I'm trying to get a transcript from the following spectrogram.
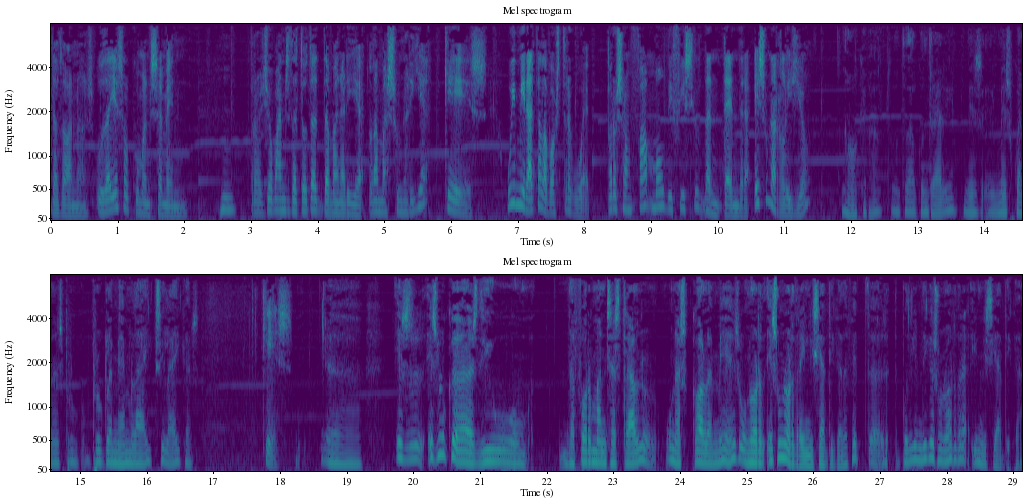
de dones. Ho deies al començament. Mm. Però jo abans de tot et demanaria, la maçoneria què és? Ho he mirat a la vostra web, però se'm fa molt difícil d'entendre. És una religió? No, que va, tot al contrari. Més, més quan ens pro proclamem laics i laiques. Què és? Eh, és, és el que es diu de forma ancestral una escola més, un ordre, és una ordre iniciàtica. De fet, eh, podríem dir que és una ordre iniciàtica.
